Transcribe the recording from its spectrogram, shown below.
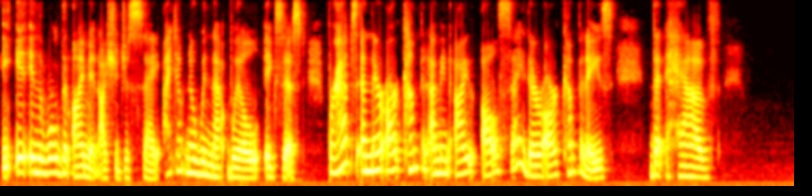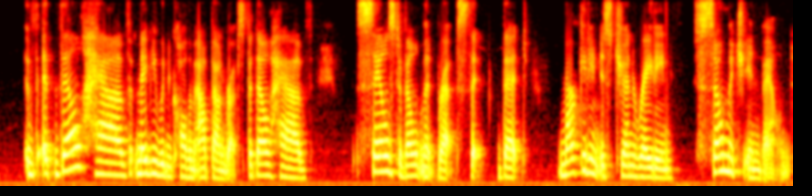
In the world that I'm in, I should just say, I don't know when that will exist. Perhaps, and there are companies, I mean, I, I'll say there are companies that have, they'll have, maybe you wouldn't call them outbound reps, but they'll have sales development reps that, that marketing is generating so much inbound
